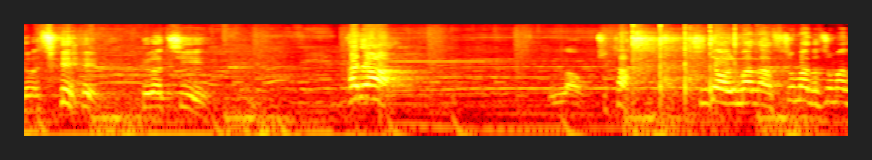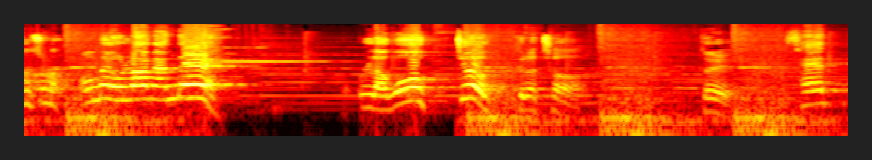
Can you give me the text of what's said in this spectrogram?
그렇지 그렇지 가자 올라오고 좋다 진짜 얼마 남았어 좀만 더 좀만 더 좀만 더 엉덩이 올라가면 안돼 올라오고 쭉! 그렇죠. 둘, 셋.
